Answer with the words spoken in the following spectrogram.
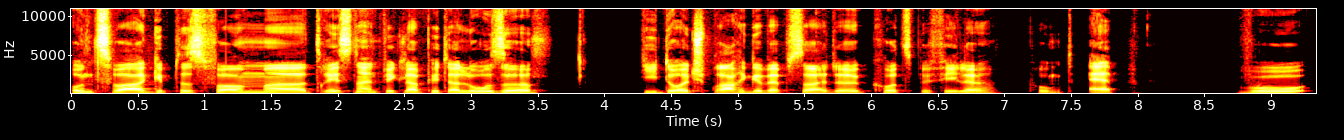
Und zwar gibt es vom äh, Dresdner Entwickler Peter Lose die deutschsprachige Webseite kurzbefehle.app, wo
